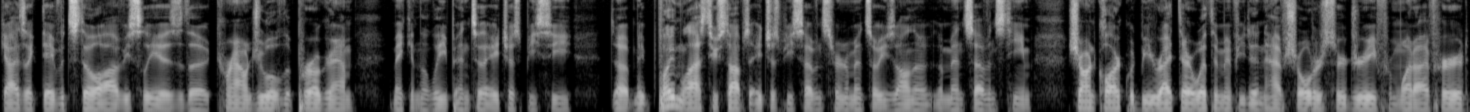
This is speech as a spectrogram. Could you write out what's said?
Guys like David Still, obviously, is the crown jewel of the program, making the leap into the HSBC. Uh, played in the last two stops at HSBC sevens tournament, so he's on the, the men's sevens team. Sean Clark would be right there with him if he didn't have shoulder surgery, from what I've heard.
